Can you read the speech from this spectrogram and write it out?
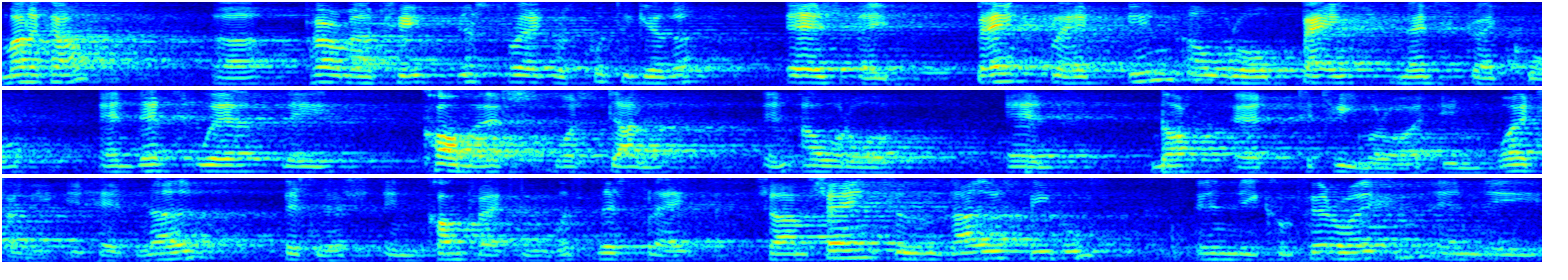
Manukau, uh, Paramount Chief. This flag was put together as a bank flag in Awaroa Bank Magistrate Court and that's where the commerce was done in Awaroa and not at Te in Waitangi. It has no business in contracting with this flag. So I'm saying to those people in the Confederation and the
